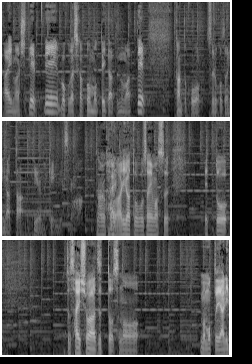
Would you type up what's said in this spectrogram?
合いまして、で、僕が資格を持っていたっていうのもあって、監督をすることになったっていうような経緯ですね。なるほど、はいありがとうございます。えっと、えっと、最初はずっとその、まあ、もっとやり、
